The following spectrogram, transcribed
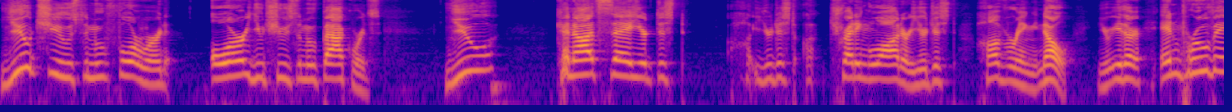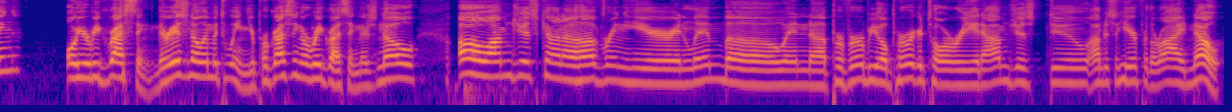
You choose to move forward or you choose to move backwards. You cannot say you're just you're just treading water, you're just hovering. No, you're either improving or you're regressing. There is no in between. You're progressing or regressing. There's no, oh, I'm just kind of hovering here in limbo in uh, proverbial purgatory, and I'm just do I'm just here for the ride. No,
